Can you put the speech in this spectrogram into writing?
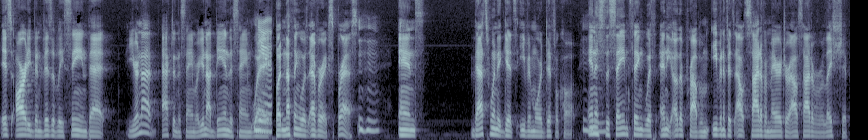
it's already been visibly seen that you're not acting the same or you're not being the same way, Yeah. but nothing was ever expressed. And that's when it gets even more difficult. And it's mm-hmm. the same thing with any other problem, even if it's outside of a marriage or outside of a relationship.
